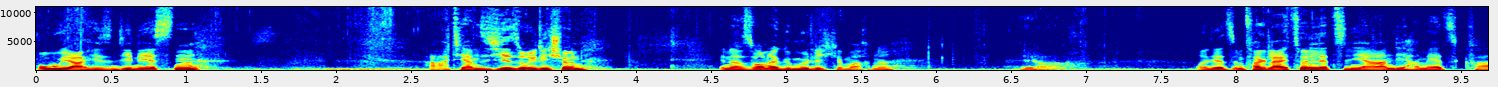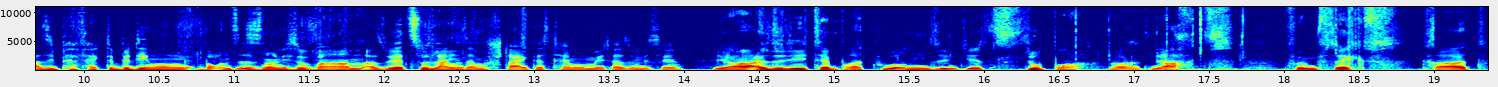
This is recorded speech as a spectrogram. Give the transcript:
oh ja, hier sind die nächsten. Ach, die haben sich hier so richtig schön in der Sonne gemütlich gemacht, ne? Ja. Und jetzt im Vergleich zu den letzten Jahren, die haben jetzt quasi perfekte Bedingungen. Bei uns ist es noch nicht so warm. Also jetzt so langsam steigt das Thermometer so ein bisschen. Ja, also die Temperaturen sind jetzt super. Ne? Nachts 5, 6 Grad,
